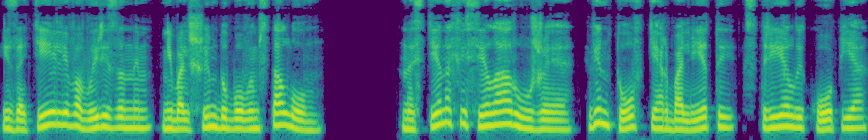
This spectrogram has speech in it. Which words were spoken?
и затейливо вырезанным небольшим дубовым столом. На стенах висело оружие, винтовки, арбалеты, стрелы, копья.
